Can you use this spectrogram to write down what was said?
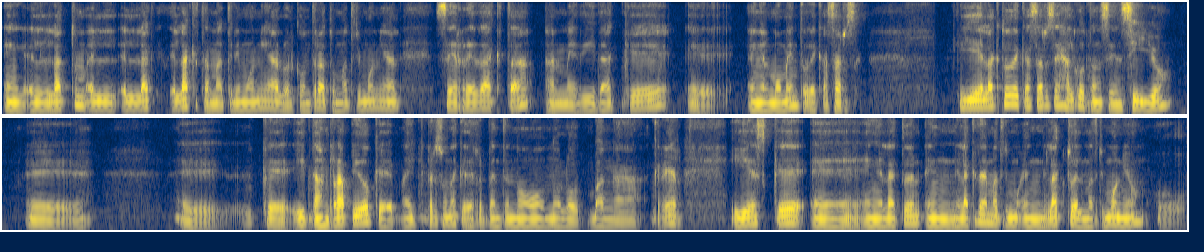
el acto, el, el el acta matrimonial o el contrato matrimonial se redacta a medida que eh, en el momento de casarse. Y el acto de casarse es algo tan sencillo eh, eh, que, y tan rápido que hay personas que de repente no, no lo van a creer. Y es que en el acto, en el acto del matrimonio, en el acto del matrimonio o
